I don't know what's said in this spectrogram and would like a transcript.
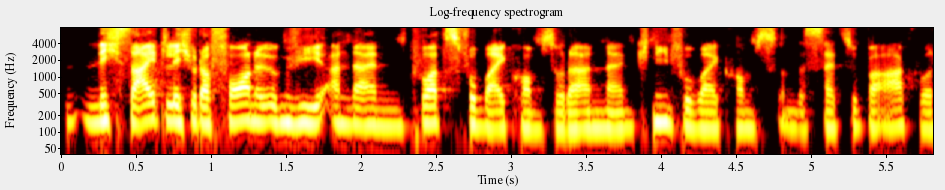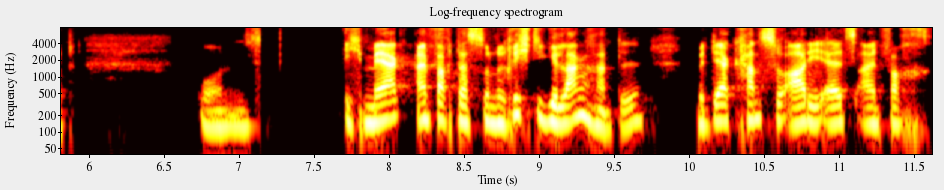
nicht seitlich oder vorne irgendwie an deinen Quads vorbeikommst oder an deinen Knien vorbeikommst. Und das ist halt super awkward. Und ich merke einfach, dass so eine richtige Langhantel, mit der kannst du ADLs einfach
